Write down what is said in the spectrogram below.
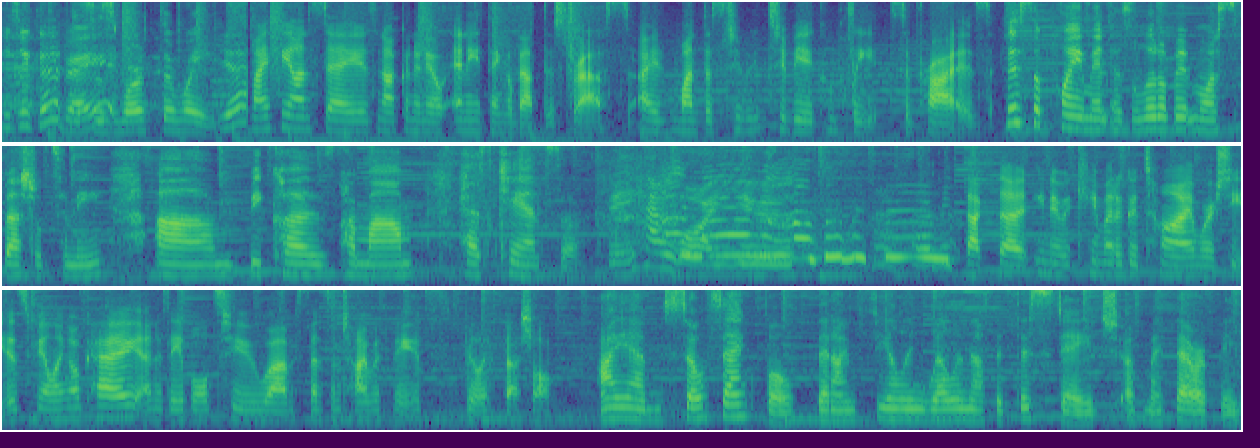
You did good, right? This is worth the wait. Yeah. My fiance is not going to know anything about this dress. I want this to be, to be a complete surprise. This appointment is a little bit more special to me um, because her mom has cancer. Hey, how are you? The fact that you know it came at a good time where she is feeling okay and is able to um, spend some time with me, it's really special. I am so thankful that I'm feeling well enough at this stage of my therapy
